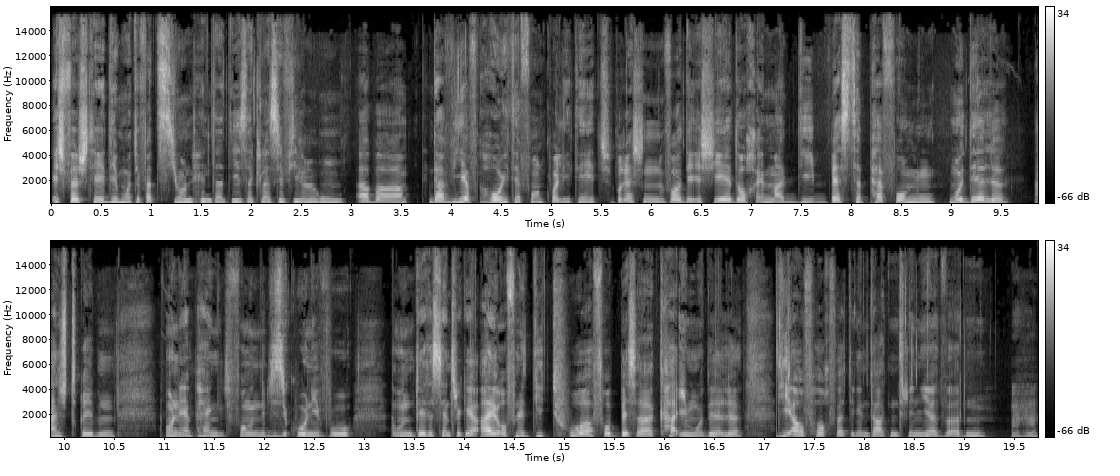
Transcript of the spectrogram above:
ich verstehe die Motivation hinter dieser Klassifizierung, aber da wir heute von Qualität sprechen, würde ich jedoch immer die beste performing Modelle anstreben unabhängig vom Risikoniveau. Und Data-Centric AI öffnet die Tour für bessere KI-Modelle, die auf hochwertigen Daten trainiert werden. Mhm.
